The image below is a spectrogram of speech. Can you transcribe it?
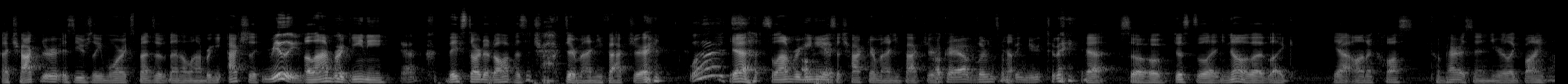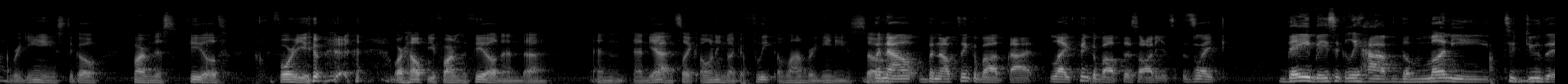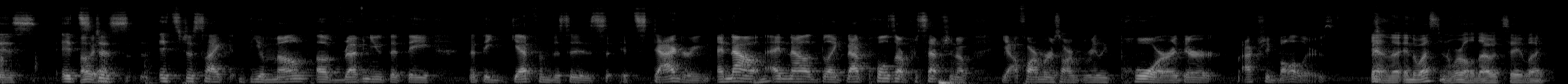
a tractor is usually more expensive than a Lamborghini. Actually, really, a Lamborghini. Yeah. They started off as a tractor manufacturer. What? yeah, so Lamborghini okay. is a tractor manufacturer. Okay, I've learned something yeah. new today. Yeah, so just to let you know that like yeah, on a cost comparison, you're like buying Lamborghinis to go farm this field for you, or help you farm the field, and uh, and and yeah, it's like owning like a fleet of Lamborghinis. So But now, but now think about that. Like, think about this audience. It's like they basically have the money to do this. It's Oh, yeah. just, it's just like the amount of revenue that they that they get from this is it's staggering. And now, Mm-hmm. and now, like that pulls our perception of yeah, farmers aren't really poor. They're actually ballers. yeah, in the, in the Western world, I would say like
